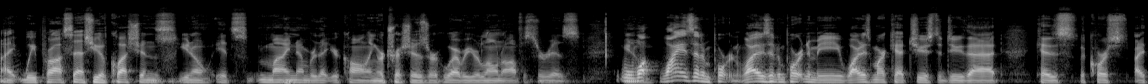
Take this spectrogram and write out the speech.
I, we process. You have questions. You know, it's my number that you're calling, or Trisha's, or whoever your loan officer is. Well, know, why, is it important? Why is it important to me? Why does Marquette choose to do that? Because, of course, I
